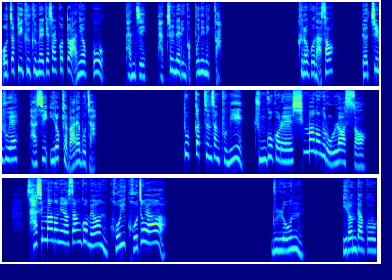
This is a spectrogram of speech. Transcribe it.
어차피 그 금액에 살 것도 아니었고 단지 닻을 내린 것 뿐이니까. 그러고 나서 며칠 후에 다시 이렇게 말해보자. 똑같은 상품이 중고거래에 10만원으로 올라왔어. 40만원이나 싼 거면 거의 거저야. 물론, 이런다고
